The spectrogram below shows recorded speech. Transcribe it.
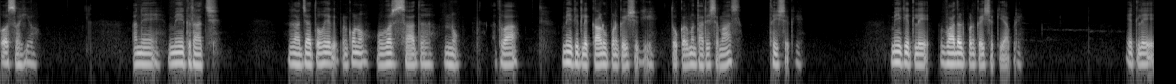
અસહ્ય. અને મેઘરાજ રાજા તો હોય પણ કોનો? વરસાદનો. અથવા મેઘ એટલે કાળું પણ કહી શકીએ. તો કર્મધારી સમાસ થઈ શકે મેઘ એટલે વાદળ પણ કહી શકીએ આપણે. એટલે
